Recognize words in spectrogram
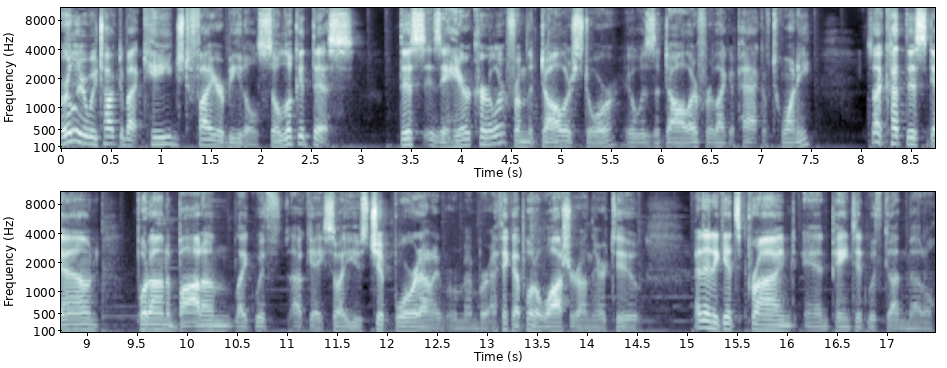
Earlier we talked about caged fire beetles, so look at this. This is a hair curler from the dollar store. It was a dollar for like a pack of 20. So I cut this down, put on a bottom like with okay so i use chipboard i don't remember. I think i put a washer on there too. And then it gets primed and painted with gunmetal.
